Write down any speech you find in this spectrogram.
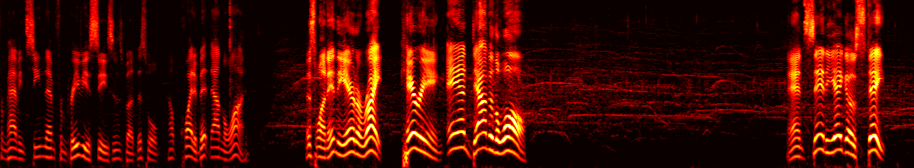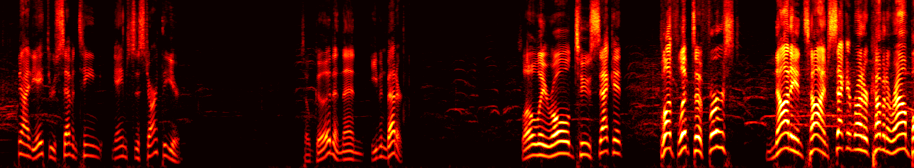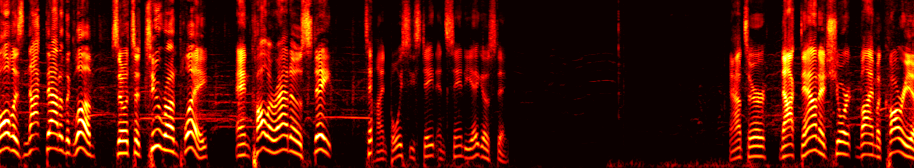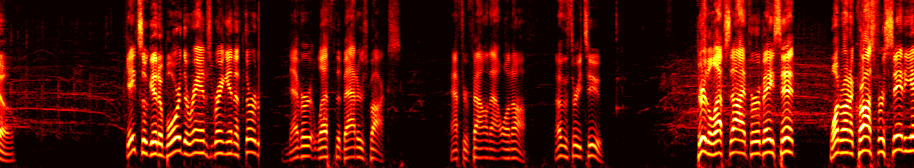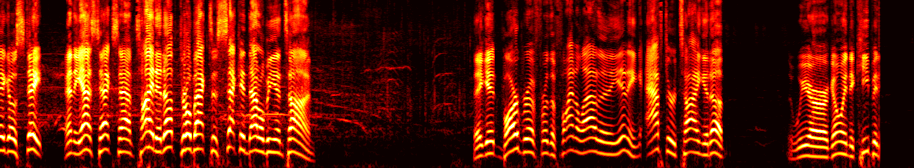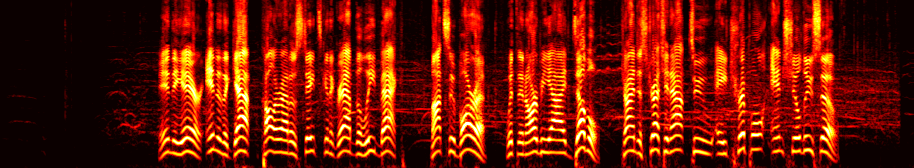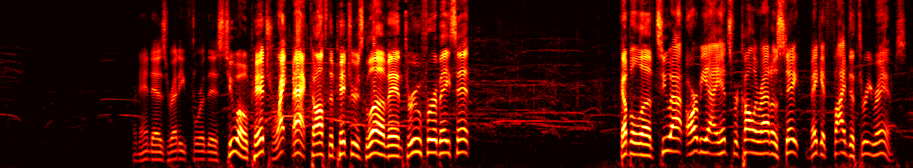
From having seen them from previous seasons, but this will help quite a bit down the line. This one in the air to right, carrying and down to the wall. And San Diego State, 98 through 17 games to start the year. So good, and then even better. Slowly rolled to second. Glove flip to first. Not in time. Second runner coming around. Ball is knocked out of the glove. So it's a two run play. And Colorado State behind Boise State and San Diego State. Bouncer knocked down at short by Macario. Gates will get aboard. The Rams bring in a third. Never left the batter's box after fouling that one off. Another 3 2. Through the left side for a base hit. One run across for San Diego State. And the Aztecs have tied it up. Throw back to second. That'll be in time. They get Barbara for the final out of the inning after tying it up. We are going to keep it in the air, into the gap. Colorado State's going to grab the lead back. Matsubara with an RBI double, trying to stretch it out to a triple, and she'll do so. Hernandez ready for this 2 0 pitch, right back off the pitcher's glove and through for a base hit. Couple of two out RBI hits for Colorado State, make it 5 to 3 Rams.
